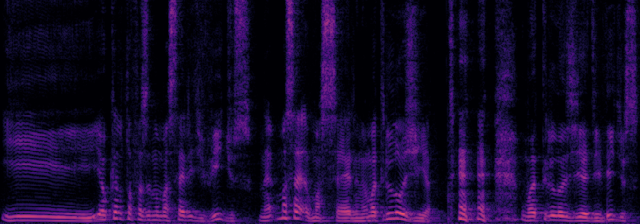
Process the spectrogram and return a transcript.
E eu quero estar fazendo uma série de vídeos, né? uma, uma série, né? uma trilogia, uma trilogia de vídeos,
